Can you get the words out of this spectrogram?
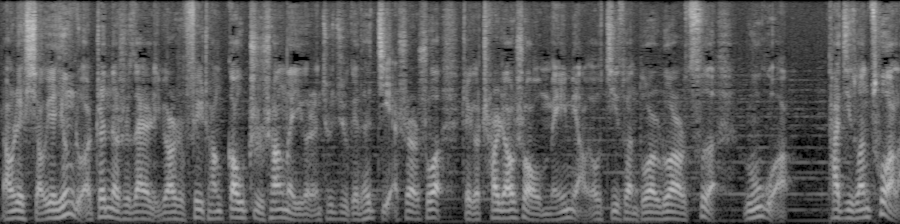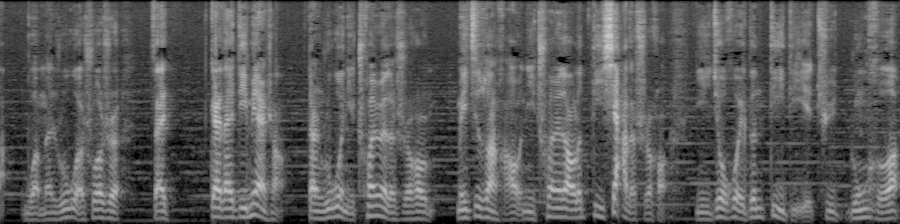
然后这小夜行者真的是在这里边是非常高智商的一个人，就去给他解释说，这个叉教授每秒要计算多少多少次，如果他计算错了，我们如果说是在该在地面上，但如果你穿越的时候没计算好，你穿越到了地下的时候，你就会跟地底去融合，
